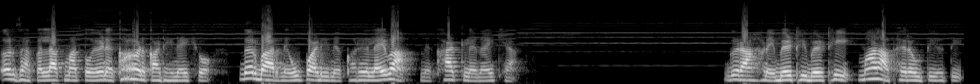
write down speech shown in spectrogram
અડધા કલાકમાં તો એણે ઘાણ કાઢી નાખ્યો. દરબારને ઉપાડીને ઘરે લાવ્યા ને ખાટલે નાખ્યા. ગ્રાહણી બેઠી બેઠી માળા ફેરવતી હતી.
